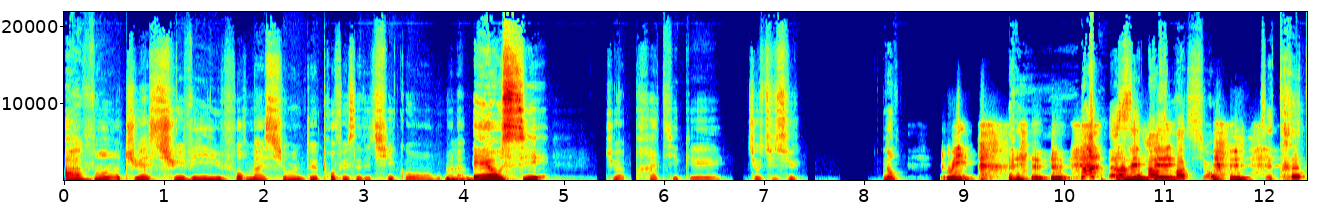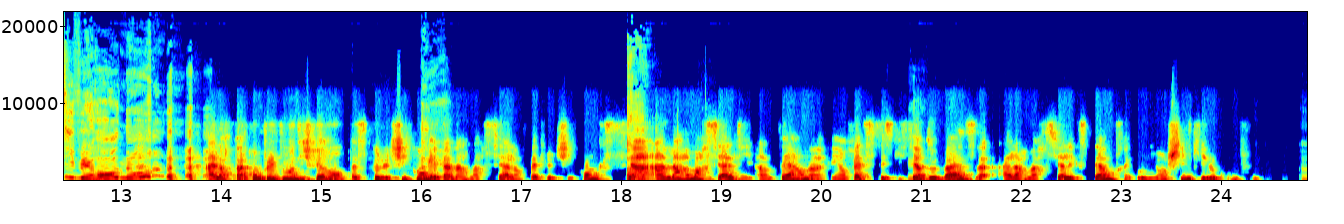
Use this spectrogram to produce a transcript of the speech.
avant, tu as suivi une formation de professeur de Qigong. Voilà. Mm-hmm. Et aussi, tu as pratiqué tu as su. Non? Oui, en effet. C'est très différent, non? Alors, pas complètement différent, parce que le Qigong est un art martial, en fait. Le Qigong, c'est un, art martial dit interne, et en fait, c'est ce qui sert de base à l'art martial externe très connu en Chine, qui est le Kung Fu. Ah.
